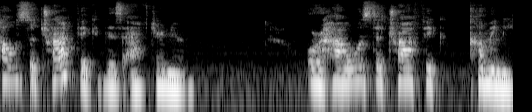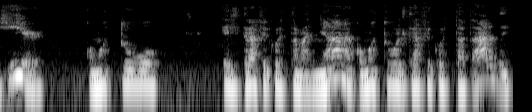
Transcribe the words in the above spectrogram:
How's the traffic this afternoon? Or how was the traffic coming here? ¿Cómo estuvo el tráfico esta mañana? ¿Cómo estuvo el tráfico esta tarde?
